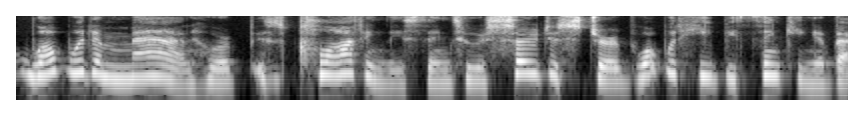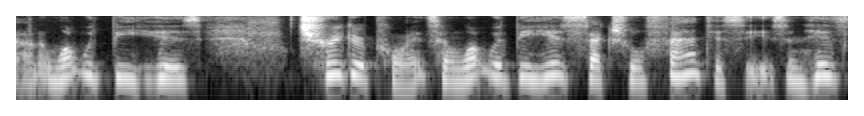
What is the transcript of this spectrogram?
what would a man who are, is plotting these things, who are so disturbed, what would he be thinking about? And what would be his trigger points? And what would be his sexual fantasies and his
